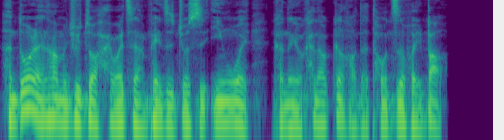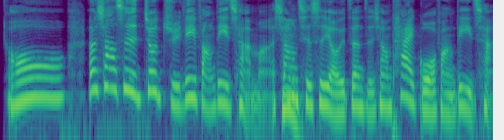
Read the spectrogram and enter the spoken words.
很多人他们去做海外资产配置，就是因为可能有看到更好的投资回报。哦，那像是就举例房地产嘛，像其实有一阵子像泰国房地产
